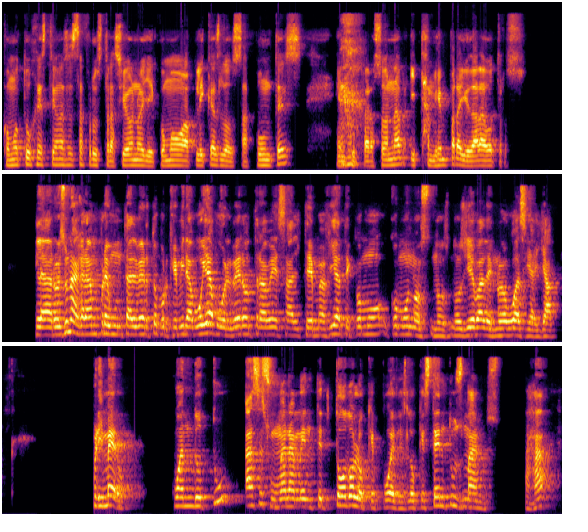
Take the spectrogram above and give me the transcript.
¿Cómo tú gestionas esta frustración? Oye, ¿cómo aplicas los apuntes en tu persona y también para ayudar a otros? Claro, es una gran pregunta, Alberto, porque mira, voy a volver otra vez al tema. Fíjate cómo, cómo nos, nos, nos lleva de nuevo hacia allá. Primero, cuando tú haces humanamente todo lo que puedes, lo que está en tus manos, ajá,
